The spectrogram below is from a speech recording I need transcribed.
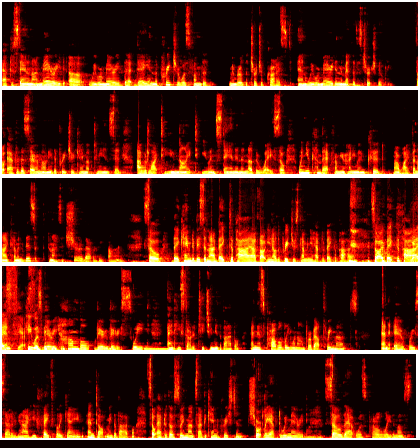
After Stan and I married, uh, we were married that day, and the preacher was from the member of the Church of Christ, and we were married in the Methodist Church building. So after the ceremony, the preacher came up to me and said, I would like to unite you and Stan in another way. So when you come back from your honeymoon, could my wife and I come and visit? And I said, sure, that would be fine. So they came to visit and I baked a pie. I thought, you know, the preacher's coming, you have to bake a pie. so I baked a pie Yes, and yes. he was very humble, very, very sweet. And he started teaching me the Bible. And this probably went on for about three months. And every Saturday night, he faithfully came and taught me the Bible. So after those three months, I became a Christian shortly after we married. So that was probably the most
